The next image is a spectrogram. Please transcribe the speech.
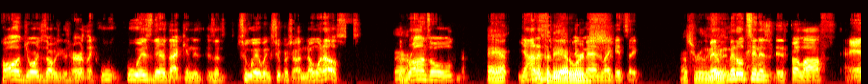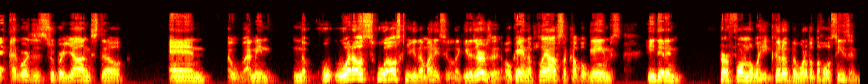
Paul George is always gets hurt. Like who who is there that can is a two-way wing superstar? No one else. Yeah. LeBron's old. Ant, Giannis is Anthony big, Edwards. man. Like it's like that's really Mid-. Middleton is it fell off. Ed- Edwards is super young still, and I mean, no, who, what else? Who else can you give that money to? Like he deserves it. Okay, in the playoffs, a couple games he didn't perform the way he could have, but what about the whole season?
